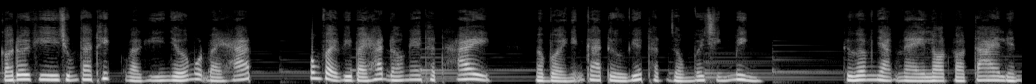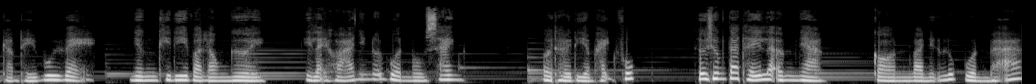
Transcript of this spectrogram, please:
Có đôi khi chúng ta thích và ghi nhớ một bài hát. Không phải vì bài hát đó nghe thật hay, mà bởi những ca từ viết thật giống với chính mình. Thứ âm nhạc này lọt vào tai liền cảm thấy vui vẻ, nhưng khi đi vào lòng người thì lại hóa những nỗi buồn màu xanh. Ở thời điểm hạnh phúc, thứ chúng ta thấy là âm nhạc, còn vào những lúc buồn bã,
